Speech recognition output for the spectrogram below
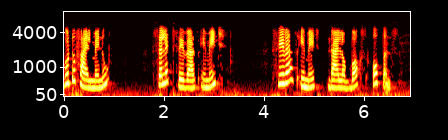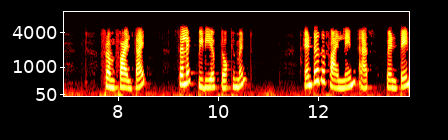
Go to File menu, select Save as Image. Save as Image dialog box opens. From File type, select PDF document. Enter the file name as pentane,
